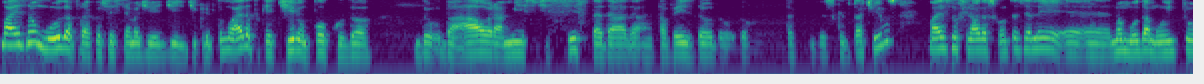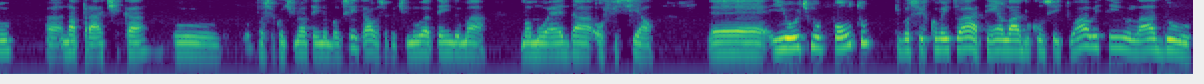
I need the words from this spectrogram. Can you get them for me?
mas não muda para o ecossistema de, de, de, criptomoeda, porque tira um pouco do, do, da aura misticista, da, da talvez do, do, dos criptoativos, mas no final das contas ele é, é não muda muito uh, na prática. O, você continua tendo banco central, você continua tendo uma, uma moeda oficial. É, e o último ponto que você comentou, ah, tem o lado conceitual e tem o lado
